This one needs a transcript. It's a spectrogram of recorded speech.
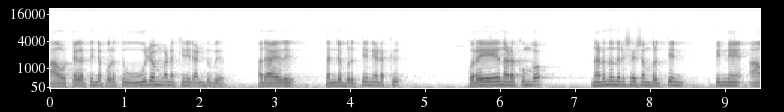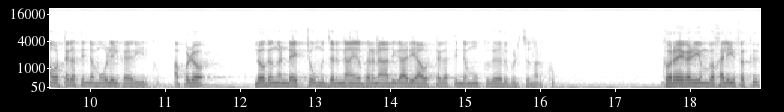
ആ ഒട്ടകത്തിന്റെ പുറത്ത് ഊഴം കണക്കിന് രണ്ടുപേർ അതായത് തന്റെ ഭൃത്യൻ ഇടയ്ക്ക് കുറേ നടക്കുമ്പോൾ നടന്നതിന് ശേഷം ഭൃത്യൻ പിന്നെ ആ ഒട്ടകത്തിന്റെ മുകളിൽ കയറിയിരിക്കും. അപ്പോഴോ ലോകം കണ്ട ഏറ്റവും ഉജ്ജ്വലനായ ഭരണാധികാരി ആ ഒട്ടകത്തിന്റെ മൂക്ക് കയറി പിടിച്ച് നടക്കും. കുറേ കഴിയുമ്പോൾ ഖലീഫക്ക്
